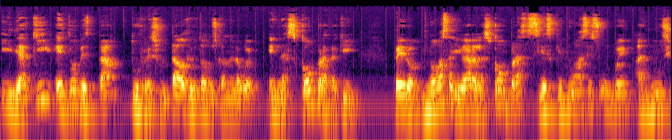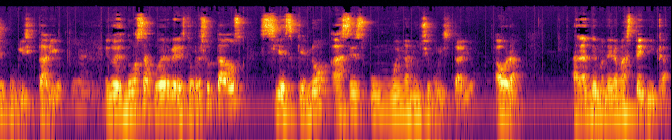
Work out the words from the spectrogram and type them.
Y de aquí es donde están tus resultados que tú estás buscando en la web, en las compras de aquí. Pero no vas a llegar a las compras si es que no haces un buen anuncio publicitario. Entonces no vas a poder ver estos resultados si es que no haces un buen anuncio publicitario. Ahora, hablando de manera más técnica,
